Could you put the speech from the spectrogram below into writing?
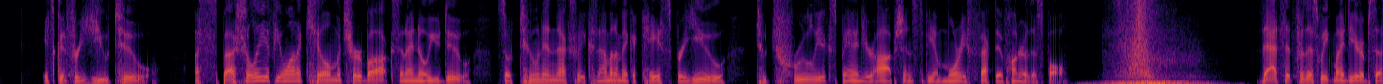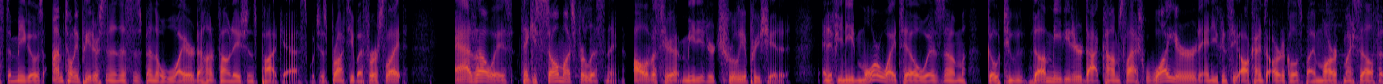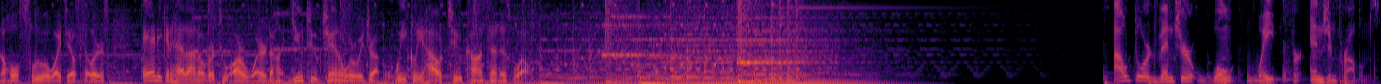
It's good for you too especially if you want to kill mature bucks. And I know you do. So tune in next week because I'm going to make a case for you to truly expand your options to be a more effective hunter this fall. That's it for this week, my dear obsessed amigos. I'm Tony Peterson, and this has been the Wired to Hunt Foundation's podcast, which is brought to you by First Light. As always, thank you so much for listening. All of us here at Meat Eater truly appreciate it. And if you need more whitetail wisdom, go to themeateater.com slash wired and you can see all kinds of articles by Mark, myself, and a whole slew of whitetail killers. And you can head on over to our Wired to Hunt YouTube channel where we drop weekly how-to content as well. Outdoor adventure won't wait for engine problems.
